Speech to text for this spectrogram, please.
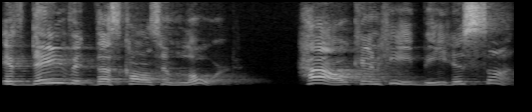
If David thus calls him Lord, how can he be his son?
